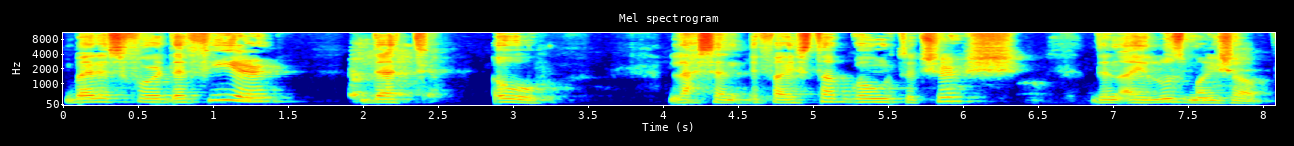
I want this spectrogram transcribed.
but it's for the fear that, oh, listen, if I stop going to church, then I lose my job.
